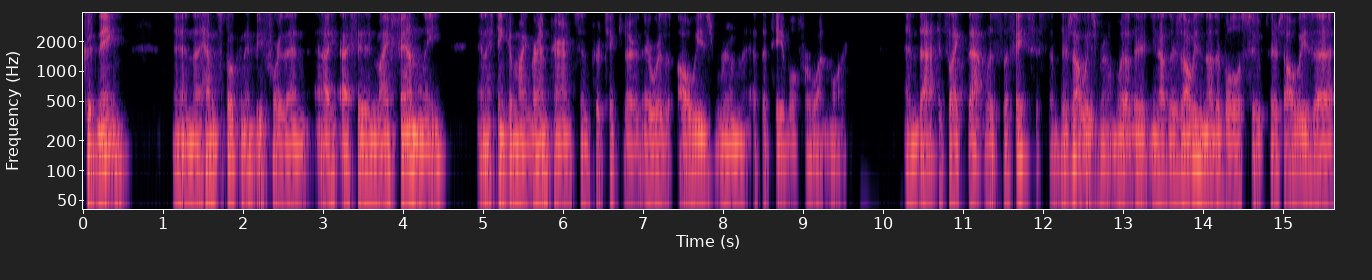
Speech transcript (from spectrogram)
could name, and I hadn't spoken it before then. I, I said in my family and I think of my grandparents in particular, there was always room at the table for one more. And that it's like that was the faith system. There's always room. Well, there, you know, there's always another bowl of soup. There's always a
